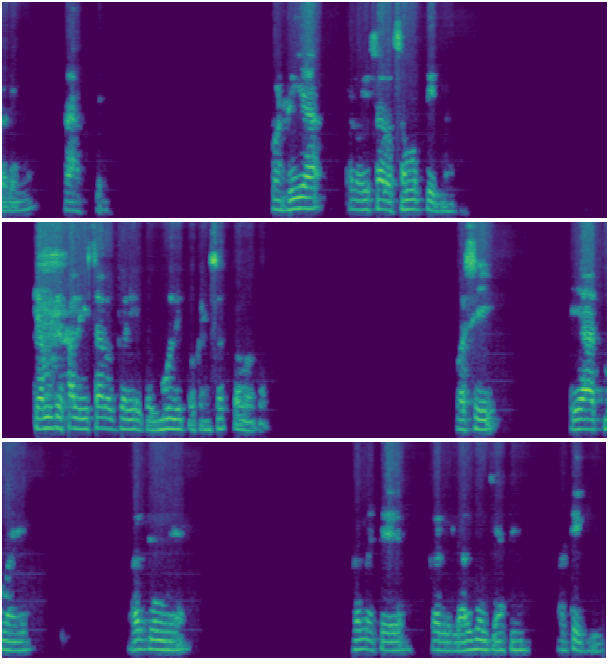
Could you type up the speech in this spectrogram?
કરીને રાખશે પણ રિયા એનો ઈશારો સમજતી જ નથી. કેમ કે ખાલી ઈશારો કરીએ તો બોલી તો કઈ શકતો નતો પછી એ આત્માએ અર્જુનને ગમે તે કર્યું એટલે અર્જુન ત્યાંથી હટી ગયું.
